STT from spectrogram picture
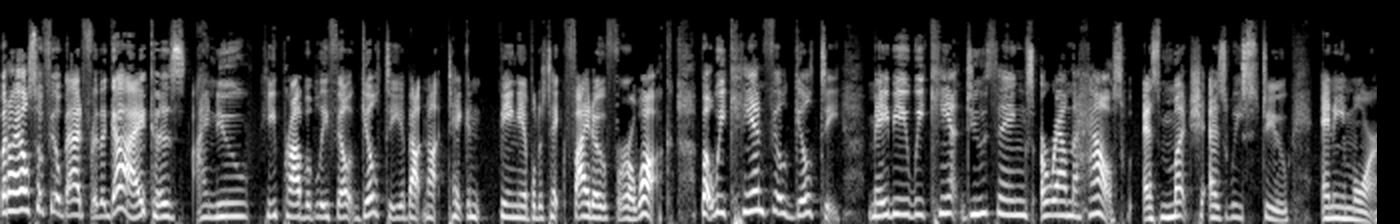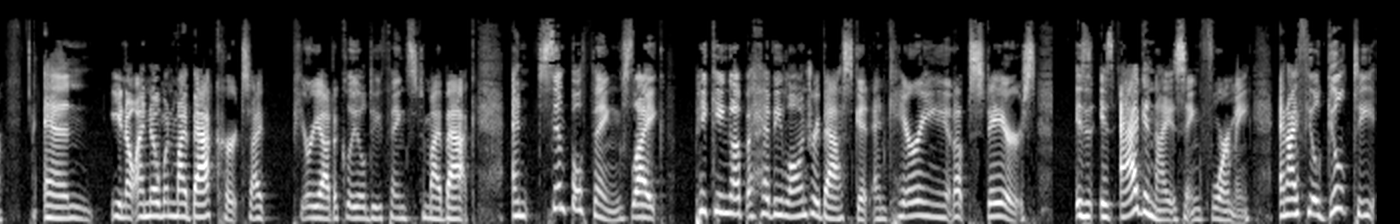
But I also feel bad for the guy because I knew he probably felt guilty about not taking, being able to take Fido for a walk. But we can feel guilty. Maybe we can't do things around the house as much as we do anymore. And, you know, I know when my back hurts, I periodically will do things to my back. And simple things like picking up a heavy laundry basket and carrying it upstairs is, is agonizing for me. And I feel guilty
